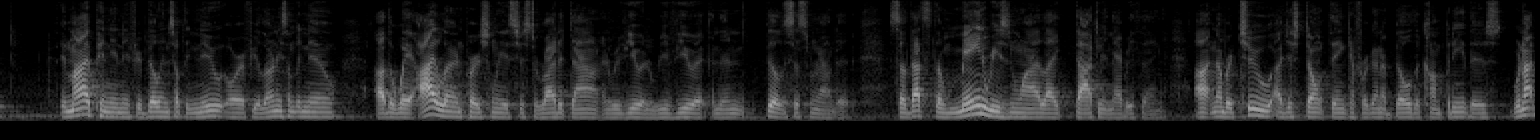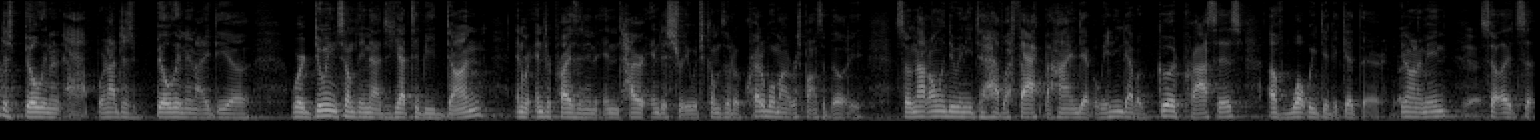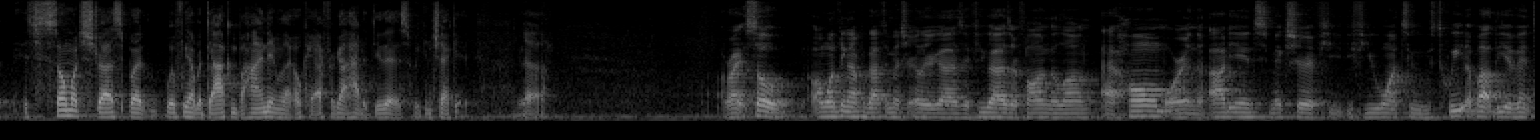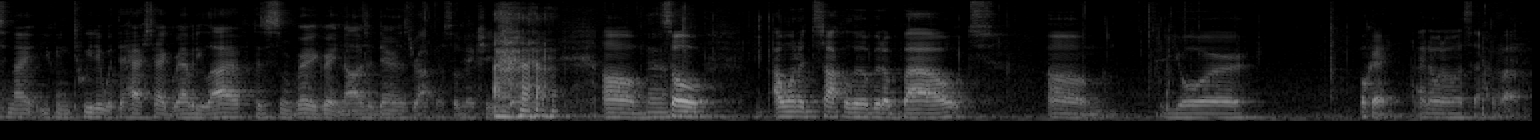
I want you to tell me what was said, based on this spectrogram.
in my opinion, if you're building something new or if you're learning something new, uh, the way I learn personally is just to write it down and review it and review it and then build a system around it. So that's the main reason why I like documenting everything. Uh, number two, I just don't think if we're going to build a company, there's we're not just building an app. We're not just building an idea. We're doing something that's yet to be done, and we're enterprising an entire industry, which comes with a credible amount of responsibility. So not only do we need to have a fact behind it, but we need to have a good process of what we did to get there. You know what I mean? Yeah. So it's it's so much stress, but if we have a document behind it, and we're like, okay, I forgot how to do this, we can check it. Yeah. All right. So uh, one thing I forgot to mention earlier, guys, if you guys are following along at home or in the audience, make sure if you if you want to tweet about the event tonight, you can tweet it with the hashtag Gravity Live because it's some very great knowledge that Darren's dropping. So make sure you. share that. um, So I wanted to talk a little bit about um, your. Okay, I know what I want to talk about.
